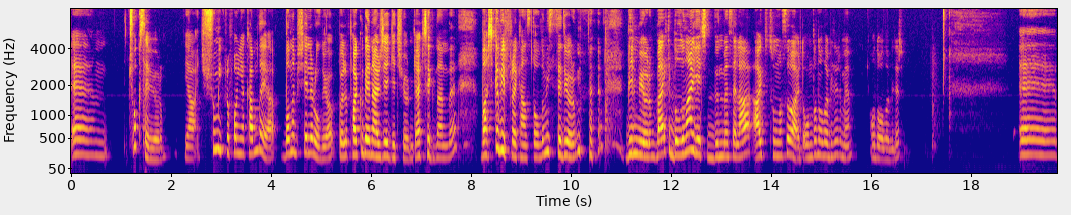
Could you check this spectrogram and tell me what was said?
E, çok seviyorum ya şu mikrofon yakamda ya bana bir şeyler oluyor. Böyle farklı bir enerjiye geçiyorum gerçekten de. Başka bir frekansta olduğumu hissediyorum. Bilmiyorum. Belki dolunay geçti dün mesela. Ay tutulması vardı. Ondan olabilir mi? O da olabilir. Ee,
